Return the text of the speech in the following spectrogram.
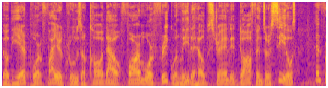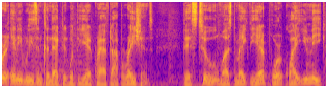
though the airport fire crews are called out far more frequently to help stranded dolphins or seals than for any reason connected with the aircraft operations. This too must make the airport quite unique.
